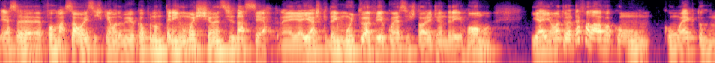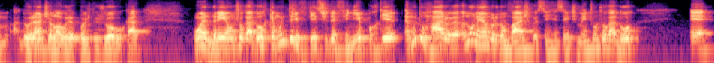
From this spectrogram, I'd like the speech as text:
essa formação, esse esquema do meio-campo não tem nenhuma chance de dar certo, né? E aí acho que tem muito a ver com essa história de André e Romo. E aí ontem eu até falava com, com o Hector durante ou logo depois do jogo, cara o André é um jogador que é muito difícil de definir, porque é muito raro. Eu não lembro de um Vasco, assim, recentemente, um jogador é,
